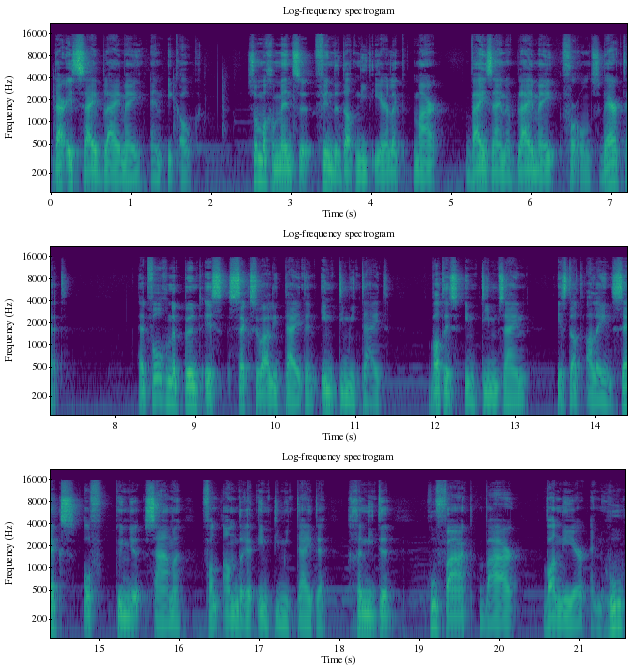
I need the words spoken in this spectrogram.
Daar is zij blij mee en ik ook. Sommige mensen vinden dat niet eerlijk, maar wij zijn er blij mee, voor ons werkt het. Het volgende punt is seksualiteit en intimiteit. Wat is intiem zijn? Is dat alleen seks of kun je samen van andere intimiteiten genieten? Hoe vaak, waar, wanneer en hoe?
